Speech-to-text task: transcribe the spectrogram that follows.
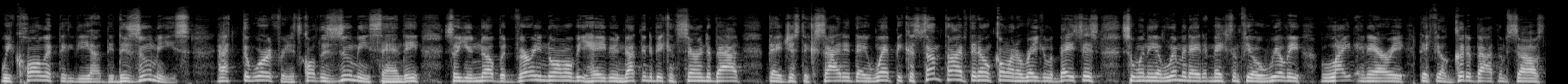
We call it the the, uh, the, the zoomies. That's the word for it. It's called the zoomies, Sandy. So you know, but very normal behavior. Nothing to be concerned about. They're just excited they went because sometimes they don't go on a regular basis. So when they eliminate, it makes them feel really light and airy. They feel good about themselves,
